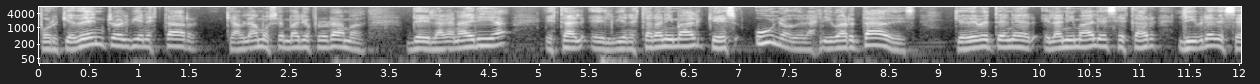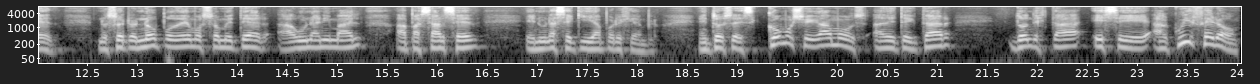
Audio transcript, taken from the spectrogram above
porque dentro del bienestar que hablamos en varios programas de la ganadería, está el, bienestar animal, que es una de las libertades que debe tener el animal, es estar libre de sed. Nosotros no podemos someter a un animal a pasar sed en una sequía, por ejemplo. Entonces, ¿cómo llegamos a detectar dónde está ese acuífero?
